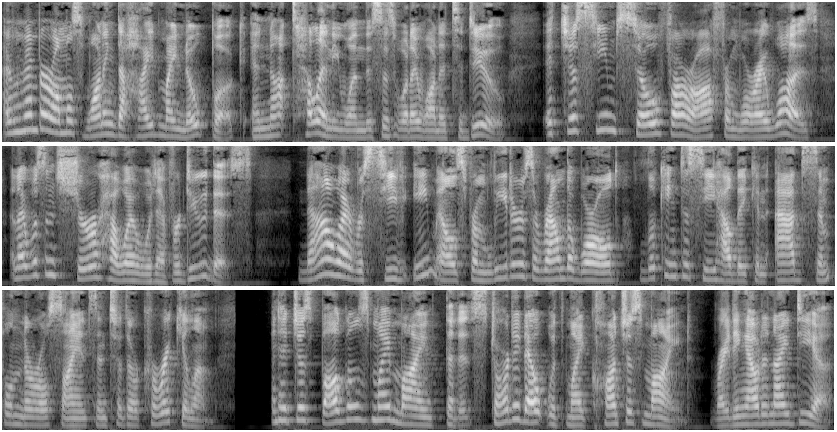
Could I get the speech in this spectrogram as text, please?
I remember almost wanting to hide my notebook and not tell anyone this is what I wanted to do. It just seemed so far off from where I was, and I wasn't sure how I would ever do this. Now I receive emails from leaders around the world looking to see how they can add simple neuroscience into their curriculum. And it just boggles my mind that it started out with my conscious mind, writing out an idea,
